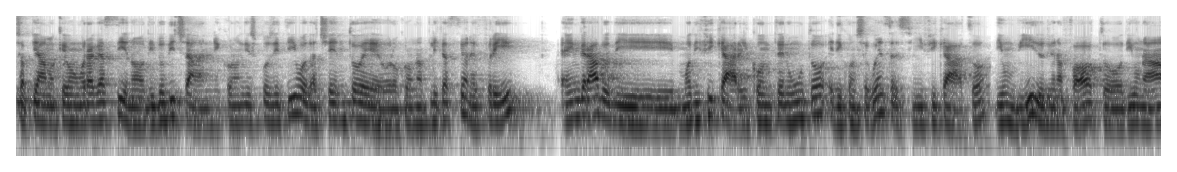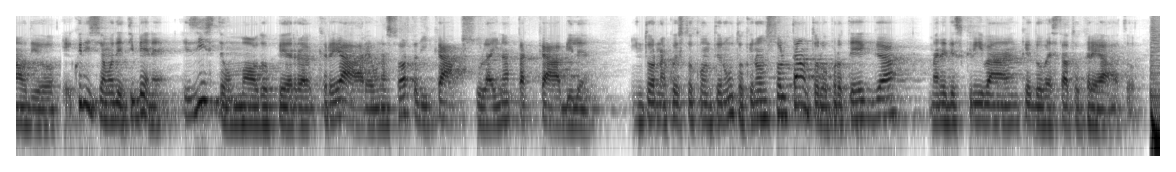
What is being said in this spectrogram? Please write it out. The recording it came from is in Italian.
Sappiamo che un ragazzino di 12 anni con un dispositivo da 100 euro, con un'applicazione free, è in grado di modificare il contenuto e di conseguenza il significato di un video, di una foto, di un audio. E quindi siamo detti, bene, esiste un modo per creare una sorta di capsula inattaccabile intorno a questo contenuto che non soltanto lo protegga, ma ne descriva anche dove è stato creato.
